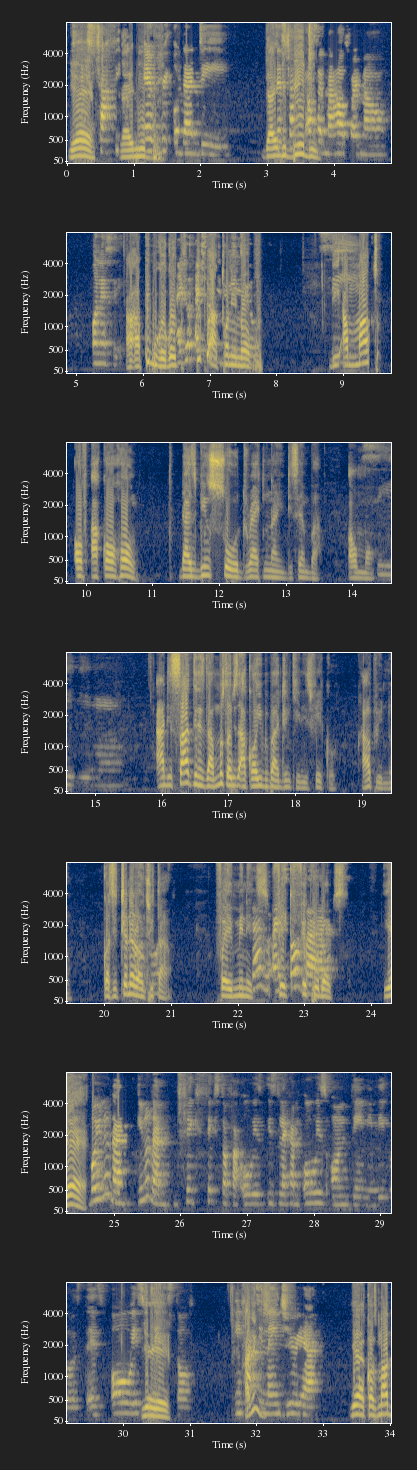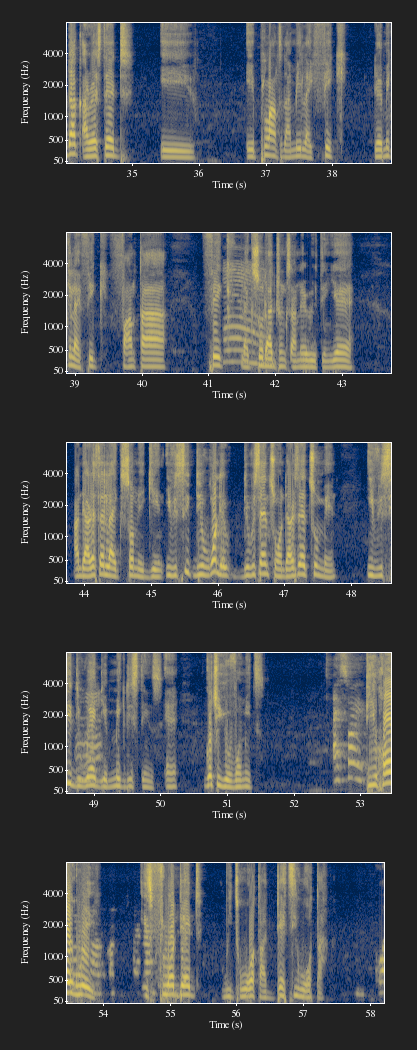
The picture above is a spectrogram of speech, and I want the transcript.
Yeah. there's traffic every other day. There's the traffic building. outside my house right now. Honestly, Uh, people go go. I don't. I People showed are turning up. video. The amount of alcohol that is being sold right now in December, or more. see. And the sad thing is that most of this alcohol you people are drinking is fake. Oh. I hope you know, because it trended on. Twitter for a minute. That's Fake, fake that. products. Yeah, But you know that you know that fake fake stuff are always it's like an always on thing in Lagos. There's always yeah, yeah. fake stuff. In fact, in Nigeria, yeah, because NAFDAC arrested a a plant that made like fake. They're making like fake Fanta, fake like soda mm, drinks and everything. Yeah, and they arrested like some again. If you see the one, the, the recent one, they arrested two men. If you see the way mhm. they make these things, eh, go to you vomit. I saw it. The I saw it hallway is flooded with water, dirty water.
